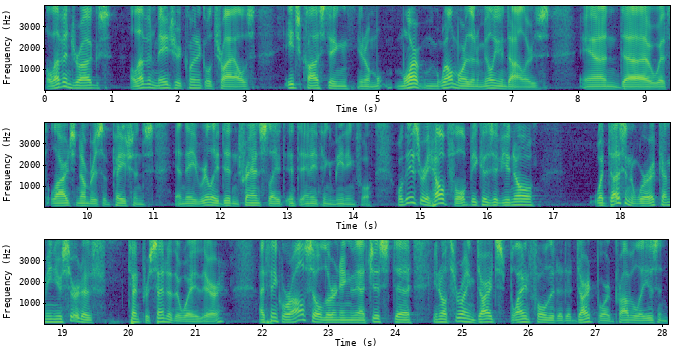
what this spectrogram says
11 drugs, 11 major clinical trials, each costing, you know, more, well more than a million dollars and uh, with large numbers of patients, and they really didn't translate into anything meaningful. Well, these were helpful because if you know what doesn't work, I mean, you're sort of 10% of the way there. I think we're also learning that just, uh, you know, throwing darts blindfolded at a dartboard probably isn't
